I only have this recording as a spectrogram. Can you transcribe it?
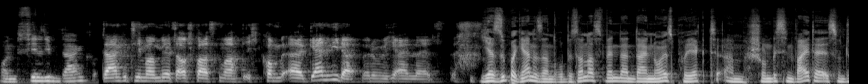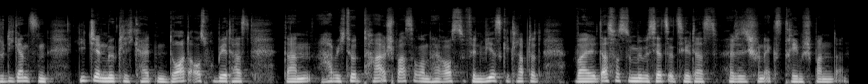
Und vielen lieben Dank. Danke, Timo. Mir hat auch Spaß gemacht. Ich komme äh, gern wieder, wenn du mich einlädst. Ja, super gerne, Sandro. Besonders wenn dann dein neues Projekt ähm, schon ein bisschen weiter ist und du die ganzen Lead-Gen-Möglichkeiten dort ausprobiert hast, dann habe ich total Spaß daran herauszufinden, wie es geklappt hat, weil das, was du mir bis jetzt erzählt hast, hörte sich schon extrem spannend an.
